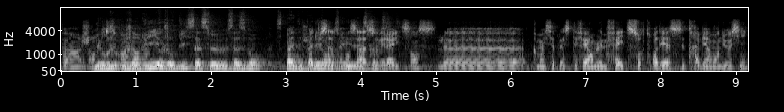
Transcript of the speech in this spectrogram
pas un genre. mais aujourd'hui, aujourd'hui, ça se ça se vend. C'est pas des pas des Aujourd'hui, ça, ventes. se vend, ça a sauvé la licence. Le... Comment il s'appelait? C'était Fire Emblem Fate sur 3DS, c'est très bien vendu aussi.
